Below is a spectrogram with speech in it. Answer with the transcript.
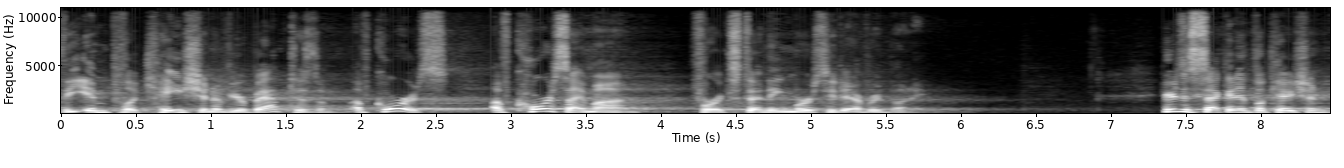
the implication of your baptism. Of course, of course, I'm on for extending mercy to everybody. Here's a second implication.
